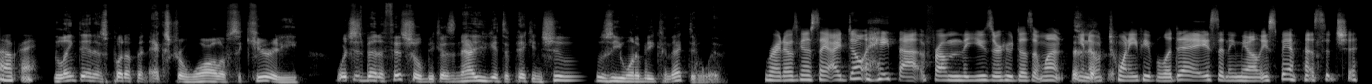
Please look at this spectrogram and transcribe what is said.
Okay. LinkedIn has put up an extra wall of security, which is beneficial because now you get to pick and choose who you want to be connected with. Right. I was going to say, I don't hate that from the user who doesn't want, you know, 20 people a day sending me all these spam messages.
